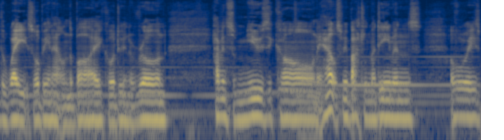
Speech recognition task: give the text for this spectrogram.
the weights, or being out on the bike, or doing a run, having some music on. It helps me battle my demons. I've always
